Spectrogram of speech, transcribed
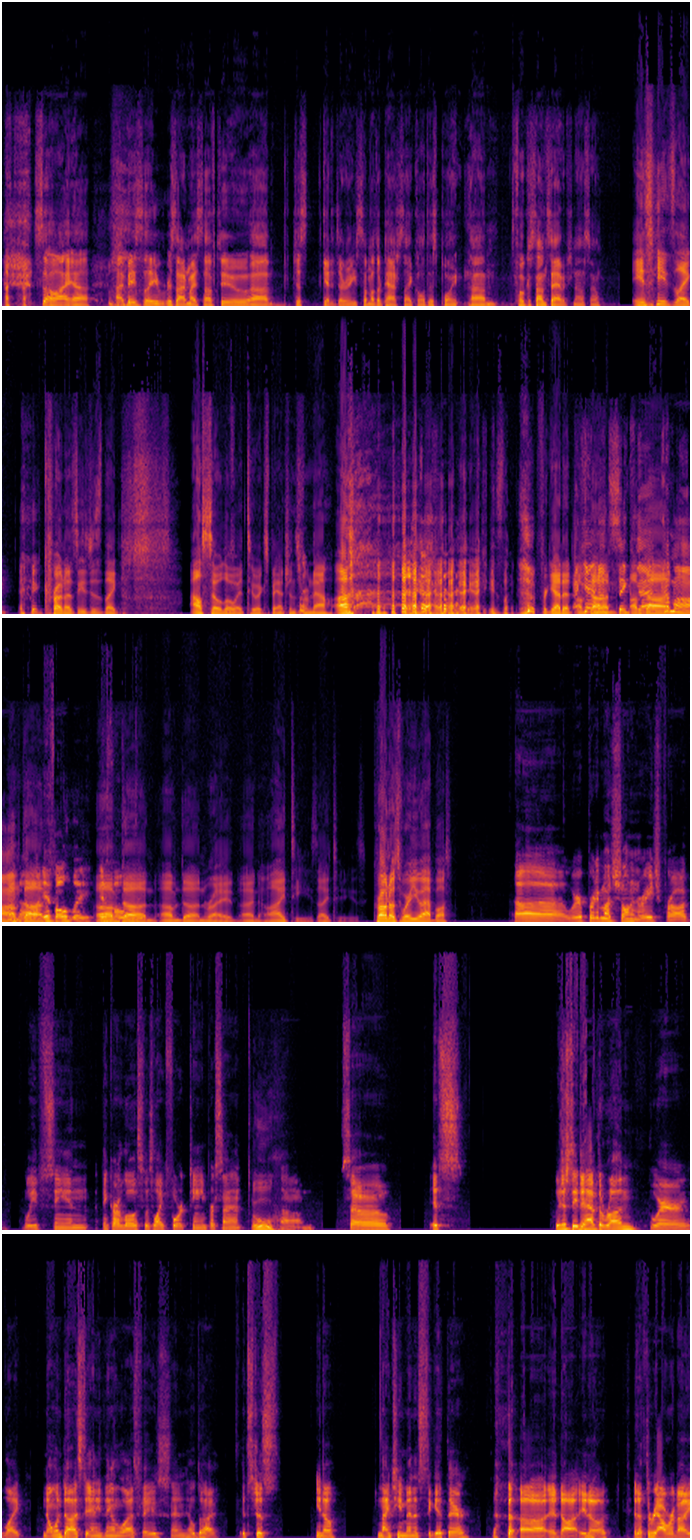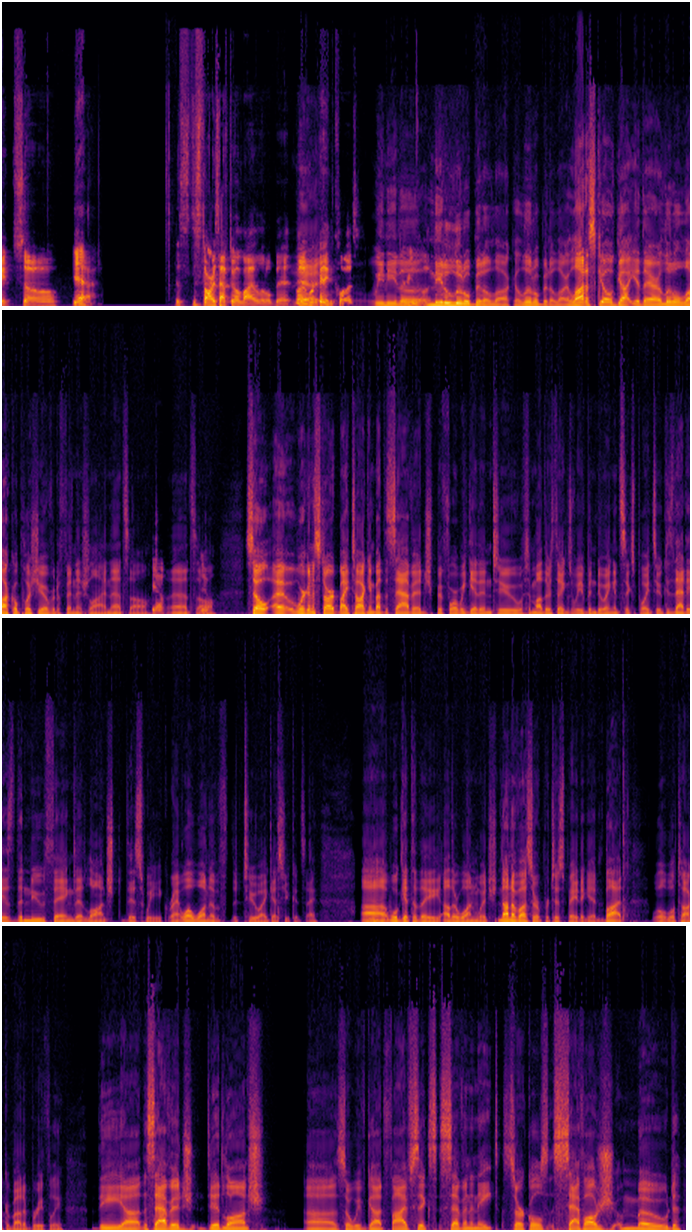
so I, uh, I basically resigned myself to uh, just get it during some other patch cycle at this point. Um, focused on Savage now. So is he's like Kronos? He's just like. I'll solo it two expansions from now. he's like, forget it. I'm done. I'm that. done. Come on. I'm done. If only. If I'm only. done. I'm done. Right. I know. I tease. I tease. Kronos, where are you at, boss? Uh, we're pretty much on enrage Prog. We've seen. I think our lowest was like 14 percent. Ooh. Um. So it's. We just need to have the run where like no one dies to anything on the last phase, and he'll die. It's just, you know, 19 minutes to get there. uh, and not, you mm. know, in a three hour night. So yeah, this, the stars have to align a little bit, but yeah, we're getting close. We need a close. need a little bit of luck, a little bit of luck. A lot of skill got you there. A little luck will push you over the finish line. That's all. Yep. That's all. Yep. So uh, we're going to start by talking about the Savage before we get into some other things we've been doing in 6.2 because that is the new thing that launched this week, right? Well, one of the two, I guess you could say. Uh, we'll get to the other one, which none of us are participating in, but we'll we'll talk about it briefly. The uh, the Savage did launch, uh, so we've got five, six, seven, and eight circles Savage mode.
